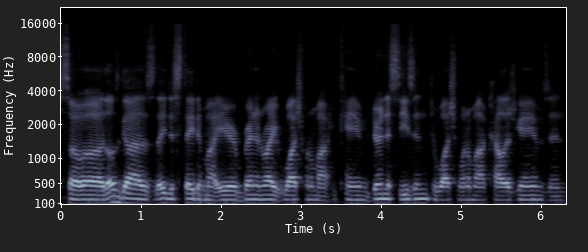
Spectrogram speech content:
So uh, those guys, they just stayed in my ear. Brandon Wright watched one of my. He came during the season to watch one of my college games and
